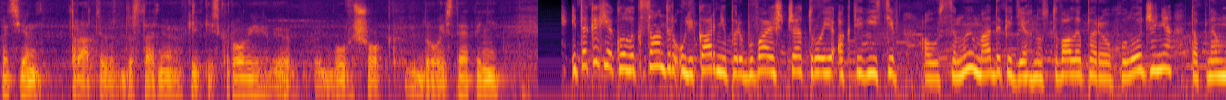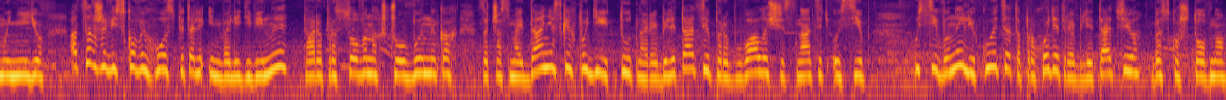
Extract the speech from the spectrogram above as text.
пацієнт втратив достатню кількість крові, е, був шок другої степені. І таких, як Олександр, у лікарні перебуває ще троє активістів, а у семи медики діагностували переохолодження та пневмонію. А це вже військовий госпіталь інвалідів війни та репресованих, що у винниках. За час майданівських подій тут на реабілітації перебувало 16 осіб. Усі вони лікуються та проходять реабілітацію безкоштовно.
